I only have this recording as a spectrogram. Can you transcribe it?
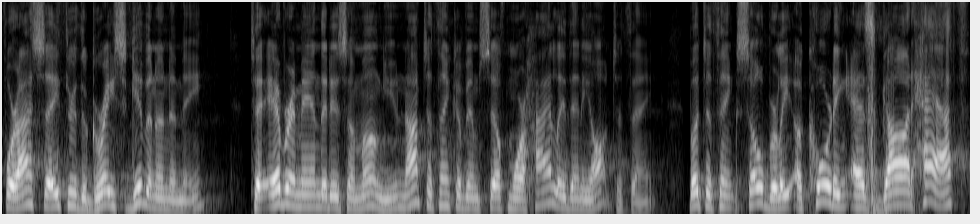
for I say, through the grace given unto me, to every man that is among you, not to think of himself more highly than he ought to think, but to think soberly, according as God hath,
